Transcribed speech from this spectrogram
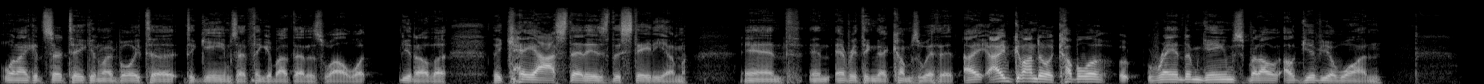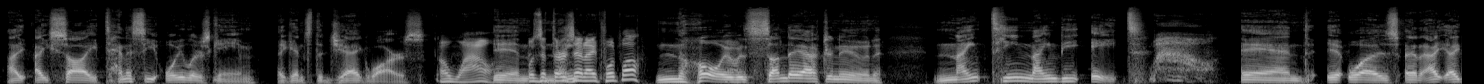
when I could start taking my boy to, to games, I think about that as well. What you know, the the chaos that is the stadium, and and everything that comes with it. I I've gone to a couple of uh, random games, but I'll I'll give you one. I I saw a Tennessee Oilers game against the Jaguars. Oh wow! In Was it Thursday nine- night football? No, it was Sunday afternoon, 1998. Wow. And it was, and I, I,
